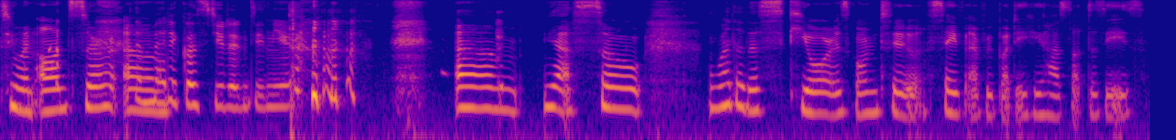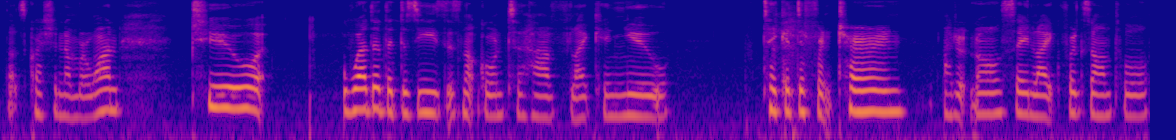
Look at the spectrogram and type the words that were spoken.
to an answer. the Um, medical student in you. um, yes, so whether this cure is going to save everybody who has that disease, that's question number one. Two, whether the disease is not going to have like a new, take a different turn. I don't know, say like, for example,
